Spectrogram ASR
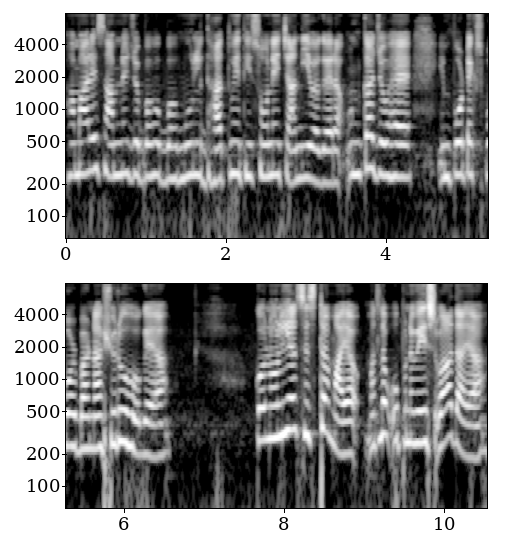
हमारे सामने जो बहु, बहुमूल्य धातुएँ थी, सोने, चांदी वगैरह, उनका जो है इंपोर्ट एक्सपोर्ट बढ़ना शुरू हो गया। कॉलोनियल सिस्टम आया मतलब उपनिवेशवाद आया।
